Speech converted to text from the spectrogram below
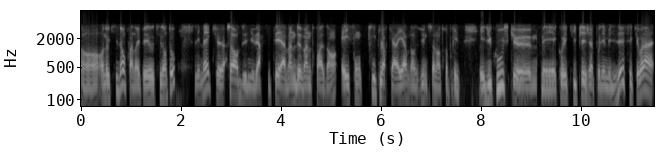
en, Occident, enfin dans les pays occidentaux. Les mecs euh, sortent d'université à 22-23 ans et ils font toute leur carrière dans une seule entreprise. Et du coup, ce que mes coéquipiers japonais me disaient, c'est que voilà,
